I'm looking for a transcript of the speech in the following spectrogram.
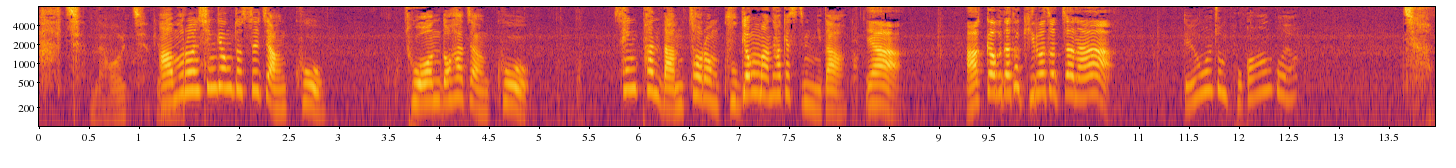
아, 참나 얼척이 아무런 신경도 쓰지 않고 조언도 하지 않고 생판 남처럼 구경만 하겠습니다. 야, 아까보다 더 길어졌잖아. 내용을 좀 보강한 거야. 참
